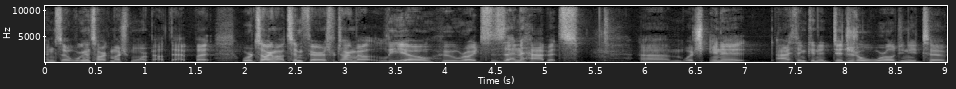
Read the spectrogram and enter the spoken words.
And so we're going to talk much more about that. But we're talking about Tim Ferriss. We're talking about Leo, who writes Zen Habits, um, which in a I think in a digital world you need to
